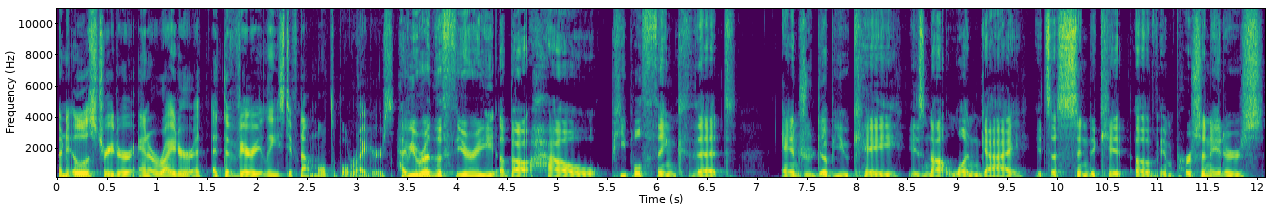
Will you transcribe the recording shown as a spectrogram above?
an illustrator and a writer at, at the very least, if not multiple writers. Have you read the theory about how people think that Andrew WK is not one guy? It's a syndicate of impersonators.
